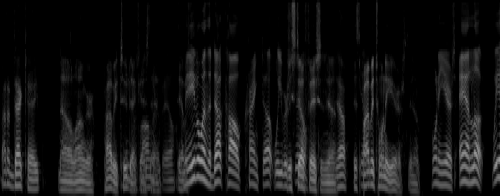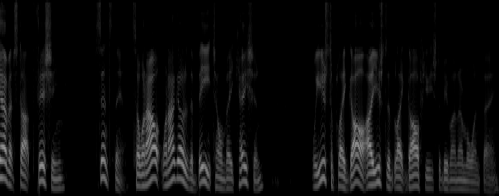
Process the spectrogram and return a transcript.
About a decade. No, longer. Probably two I think it was decades longer, now. Phil. Yeah, I it mean, even when the duck call cranked up, we were We're still, still fishing, yeah. Yeah. It's Yeah. probably 20 years, yeah. 20 years. And look, we haven't stopped fishing since then. So when I when I go to the beach on vacation, we used to play golf. I used to like golf used to be my number one thing.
